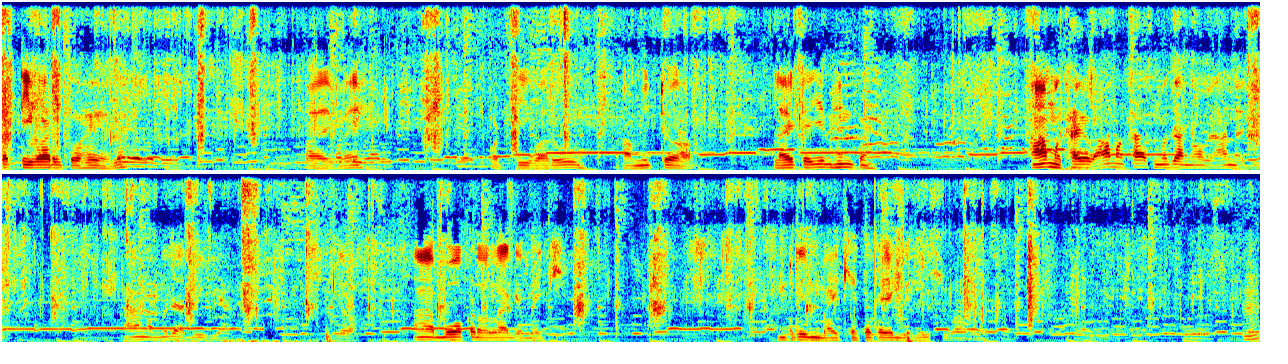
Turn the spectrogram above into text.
પટ્ટી વાળું તો હે. લે. ભાઈ ભાઈ. પટ્ટી વાળું આ મીટર લાઈટ એમ હેન પણ. આમાં ખાયો આમાં ખાસ મજા ન આવે આના જે આમાં મજા દી ગયા જો હા બોકડો લાગે બાઈક. ડ્રીમ બાઈક છે કાકા એક દી લીસી? હમ,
